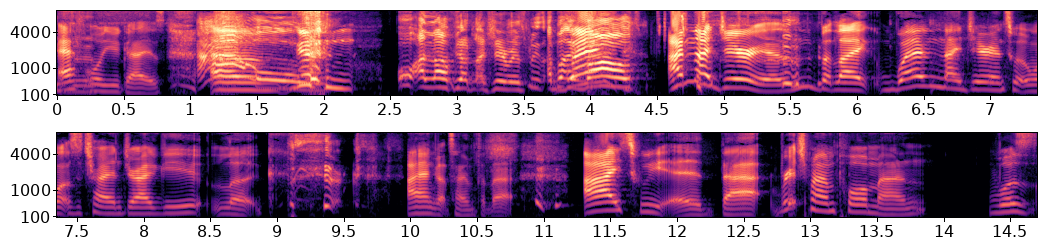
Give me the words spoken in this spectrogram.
F all you guys. Ow! Um, oh, I love your Nigerians, please. I'm not when- involved. I'm Nigerian, but like when Nigerian Twitter wants to try and drag you, look, I ain't got time for that. I tweeted that rich man, poor man was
